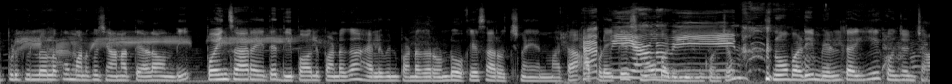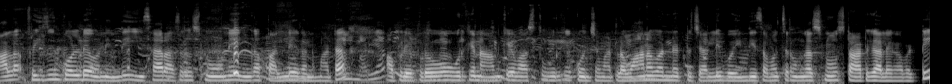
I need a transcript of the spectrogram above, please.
ఇప్పుడు పిల్లలకు మనకు చాలా తేడా ఉంది. పోయినసారి అయితే దీపావళి పండుగ హెలోవిన్ పండుగ రెండు ఒకేసారి వచ్చినాయి అనమాట అప్పుడైతే స్నో పడింది కొంచెం. స్నో పడి మెల్ట్ అయ్యి కొంచెం చాలా ఫ్రీజింగ్ కోల్డే ఉన్నింది. ఈసారి అసలు స్నోనే ఇంకా పడలేదనమాట అప్పుడు ఎప్పుడో ఊరికే నామకే వాస్తు ఊరికే కొంచెం అట్లా వాన పడినట్టు చల్లిపోయింది. సంవత్సరంగా స్నో స్టార్ట్ కాలే కాబట్టి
